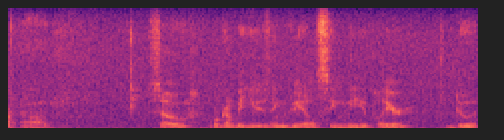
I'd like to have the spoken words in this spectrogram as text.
Uh, so we're going to be using VLC Media Player to do it.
